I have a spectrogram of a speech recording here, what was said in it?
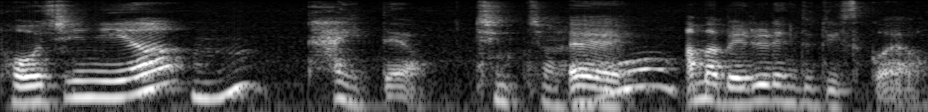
버지니아 음? 다 있대요. 진짜요? 네. 아마 메릴랜드도 있을 거예요.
